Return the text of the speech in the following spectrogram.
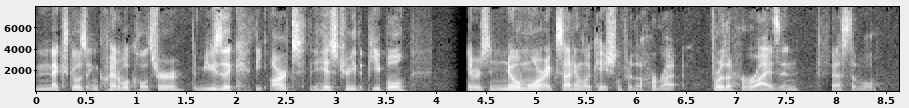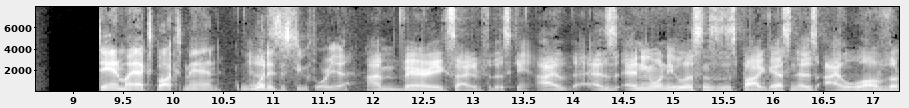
Mexico's incredible culture, the music, the art, the history, the people, there is no more exciting location for the hori- for the Horizon Festival. Dan, my Xbox man, what does this do for you? I'm very excited for this game. I, as anyone who listens to this podcast knows, I love the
